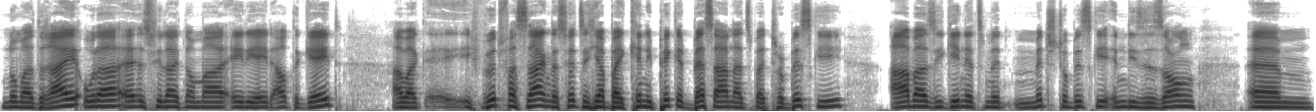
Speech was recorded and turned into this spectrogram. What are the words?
Nummer drei oder er ist vielleicht nochmal 88 out the gate. Aber äh, ich würde fast sagen, das hört sich ja bei Kenny Pickett besser an als bei Trubisky. Aber sie gehen jetzt mit Mitch Trubisky in die Saison. Ähm,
